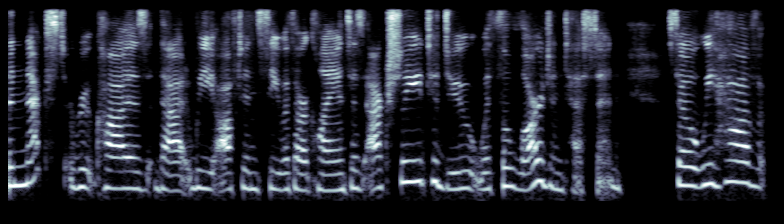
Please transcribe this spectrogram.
The next root cause that we often see with our clients is actually to do with the large intestine. So we have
